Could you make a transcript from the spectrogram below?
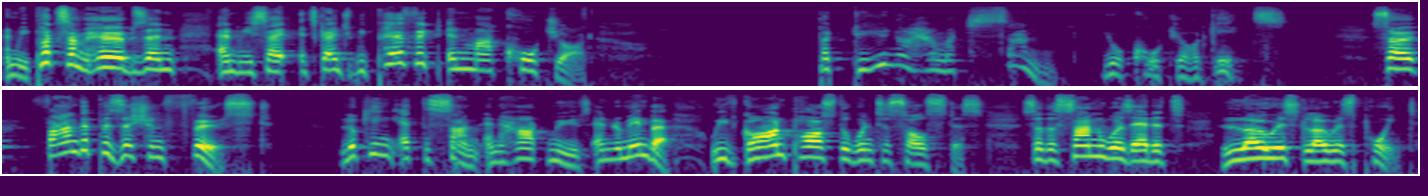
and we put some herbs in, and we say it's going to be perfect in my courtyard. But do you know how much sun your courtyard gets? So find the position first looking at the sun and how it moves. And remember, we've gone past the winter solstice. So the sun was at its lowest, lowest point.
